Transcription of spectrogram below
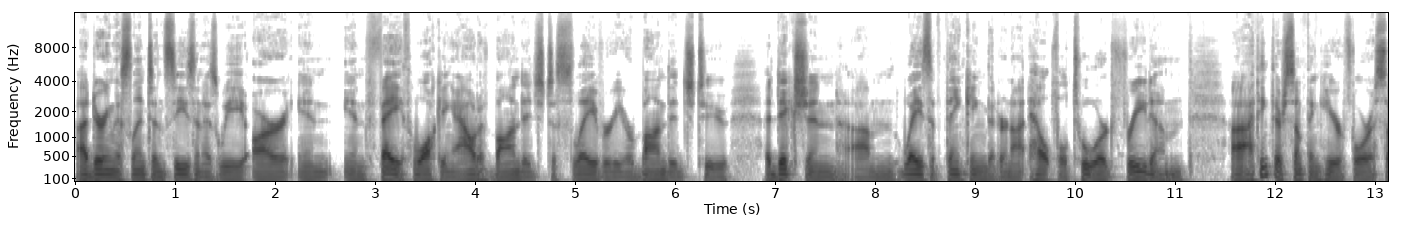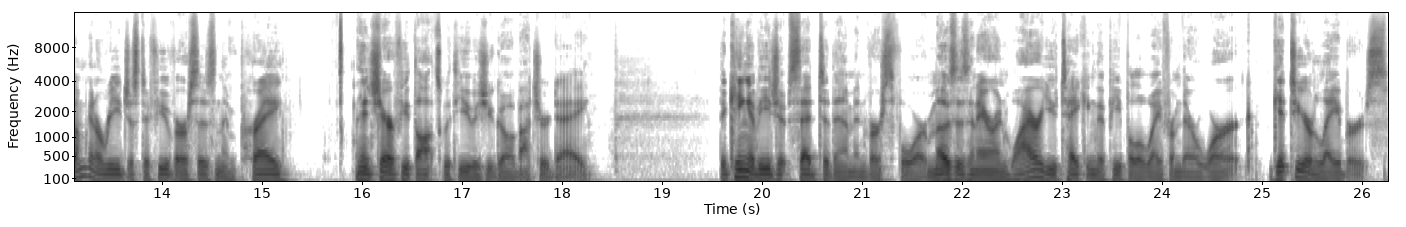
uh, during this Lenten season, as we are in, in faith walking out of bondage to slavery or bondage to addiction, um, ways of thinking that are not helpful toward freedom, uh, I think there's something here for us. So I'm going to read just a few verses and then pray and then share a few thoughts with you as you go about your day. The king of Egypt said to them in verse 4 Moses and Aaron, why are you taking the people away from their work? Get to your labors.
